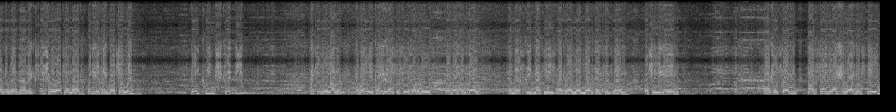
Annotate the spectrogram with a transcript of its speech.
Northampton fans are exceptionally well turned out. What do you think, Lord Chumley? Very clean strips. That's we love it. And here we're pretty close to see some of the Northampton fans. And there's Steve Matthews, that well-known Northampton fan, watching the game. That was some partisan reaction there from Steve.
